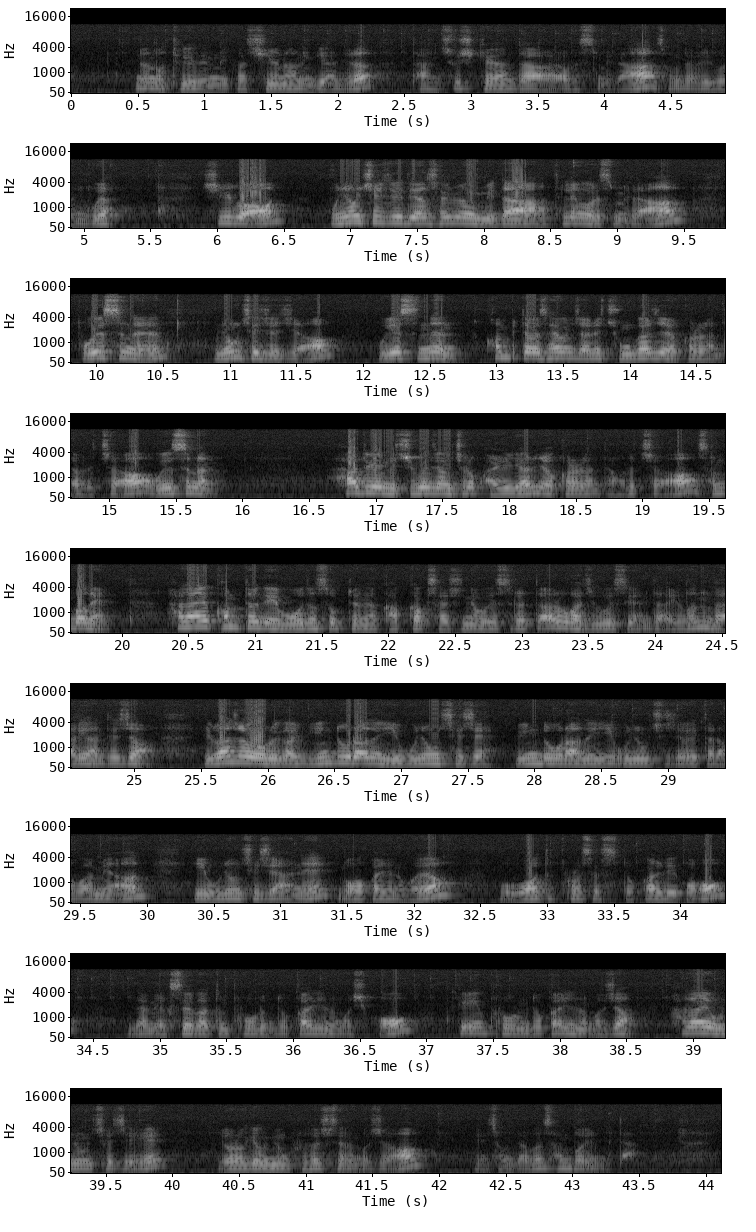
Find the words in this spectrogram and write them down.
어떻게 됩니까? 지연하는 게 아니라 단축시켜야 한다. 그랬습니다. 정답 1번이고요. 12번 운영 체제에 대한 설명입니다. 틀린 거였습니다. OS는 운영 체제죠. OS는 컴퓨터 사용자의 중간자 역할을 한다. 그렇죠. OS는 하드웨어 및 주변 장치를 관리하는 역할을 한다. 그렇죠. 3번에 하나의 컴퓨터 내 모든 소프트웨어는 각각 자신의 OS를 따로 가지고 있어야 한다. 이거는 말이 안 되죠. 일반적으로 우리가 윈도우라는 이 운영체제, 윈도우라는 이 운영체제가 있다고 하면 이 운영체제 안에 뭐가 깔리는 거예요? 뭐 워드 프로세서도 깔리고 그 다음에 엑셀 같은 프로그램도 깔리는 것이고 게임 프로그램도 깔리는 거죠. 하나의 운영체제에 여러 개 응용 프로 설치되는 거죠. 네, 정답은 3번입니다.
